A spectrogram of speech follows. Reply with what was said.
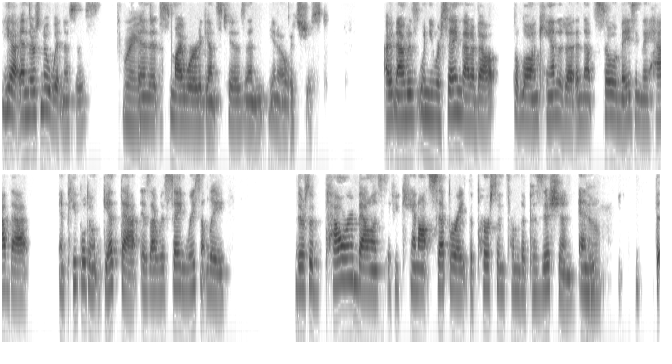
yeah, and there's no witnesses right and it's my word against his and you know it's just I, and I was when you were saying that about the law in Canada and that's so amazing they have that and people don't get that as I was saying recently there's a power imbalance if you cannot separate the person from the position and yeah.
